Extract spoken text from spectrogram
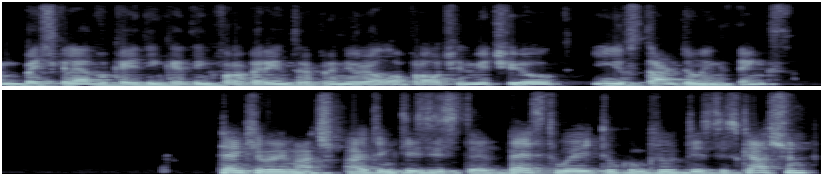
I'm basically advocating, I think, for a very entrepreneurial approach in which you you start doing things. Thank you very much. I think this is the best way to conclude this discussion.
